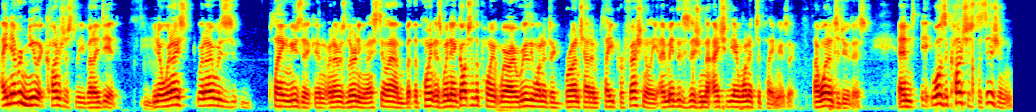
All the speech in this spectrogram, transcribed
I never knew it consciously, but I did. Mm. You know, when I when I was playing music and when I was learning, and I still am. But the point is, when I got to the point where I really wanted to branch out and play professionally, I made the decision that actually I wanted to play music. I wanted to do this, and it was a conscious decision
